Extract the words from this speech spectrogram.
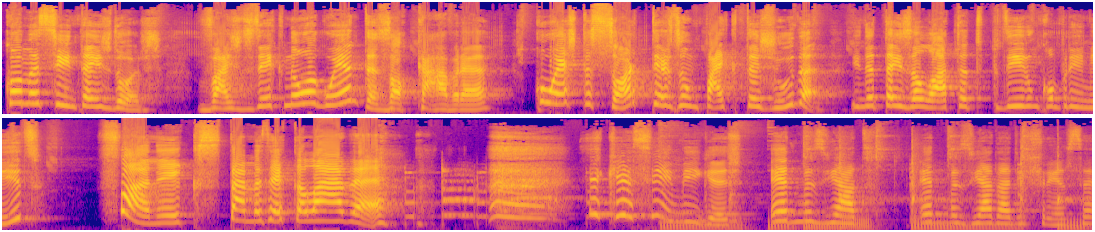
Como assim tens dores? Vais dizer que não aguentas, ó cabra! Com esta sorte teres um pai que te ajuda? Ainda tens a lata de pedir um comprimido? Fónix, está mas é calada! É que é assim, amigas, é demasiado. É demasiada a diferença.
